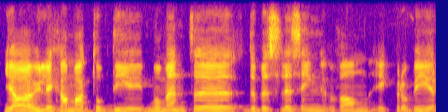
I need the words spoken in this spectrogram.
Ja, je lichaam maakt op die momenten de beslissing van ik probeer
